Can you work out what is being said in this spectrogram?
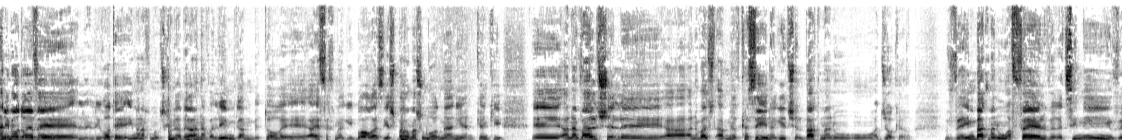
אני מאוד אוהב אה, לראות, אה, אם אנחנו ממשיכים לדבר על הנבלים גם בתור אה, ההפך מהגיבור, אז יש בה משהו מאוד מעניין, כן? כי הנבל של, הנבל המרכזי, נגיד, של באטמן הוא, הוא הג'וקר. ואם באטמן הוא אפל ורציני ו,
